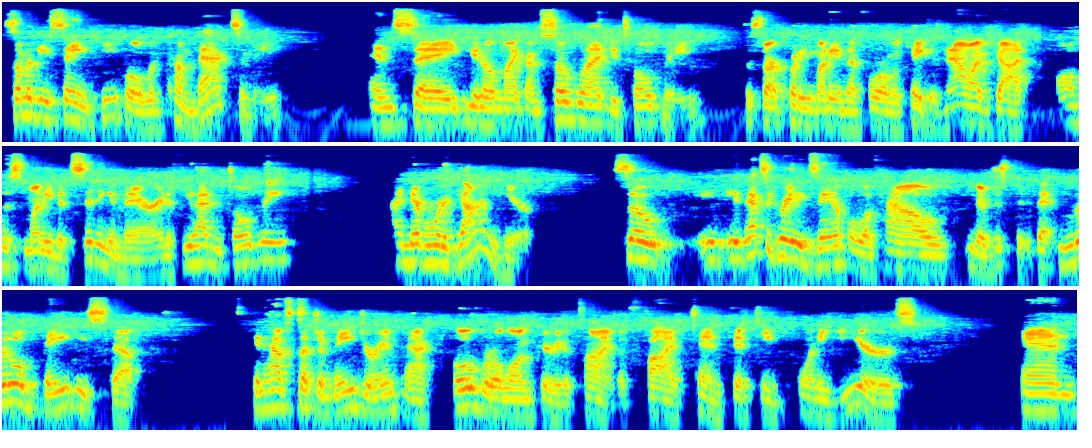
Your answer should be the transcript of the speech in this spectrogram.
some of these same people would come back to me and say, you know, Mike, I'm so glad you told me to start putting money in that 401k because now I've got all this money that's sitting in there. And if you hadn't told me, I never would have gotten here. So it, it, that's a great example of how, you know, just that little baby step can have such a major impact over a long period of time of 5, 10, 15, 20 years. And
